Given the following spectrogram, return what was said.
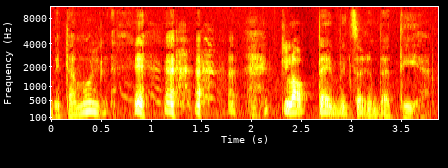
mit der Mulde. er der mit so Tier.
